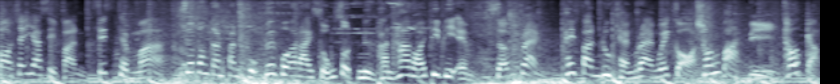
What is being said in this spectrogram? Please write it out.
ต่อใช้ยาสีฟันซิสเ e มมาช่วยป้องกันฟันผุด้วยฟลูออไรด์สูงสุด 1,500 ppm เสริมแกร่งให้ฟันดูแข็งแรงไว้ก่อน ช่องปากดีเท่ากับ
